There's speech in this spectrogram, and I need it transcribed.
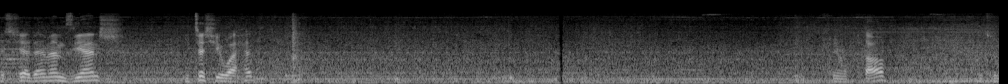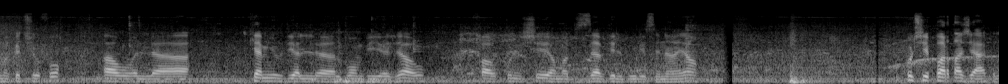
هادشي هذا ما مزيانش. لتا شي واحد. وقطعوه نتوما كتشوفوا ها هو ال- الكاميو ديال البومبيه جاو فاو كل شيء. هما بزاف ديال البوليس هنايا. كلشي بارطاجي عاكم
